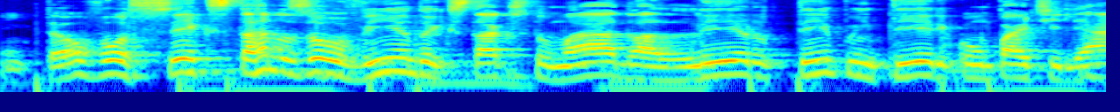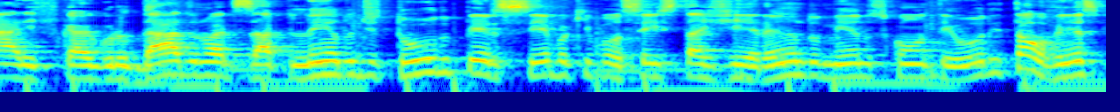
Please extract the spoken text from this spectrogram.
Então você que está nos ouvindo e que está acostumado a ler o tempo inteiro e compartilhar e ficar grudado no WhatsApp lendo de tudo, perceba que você está gerando menos conteúdo e talvez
